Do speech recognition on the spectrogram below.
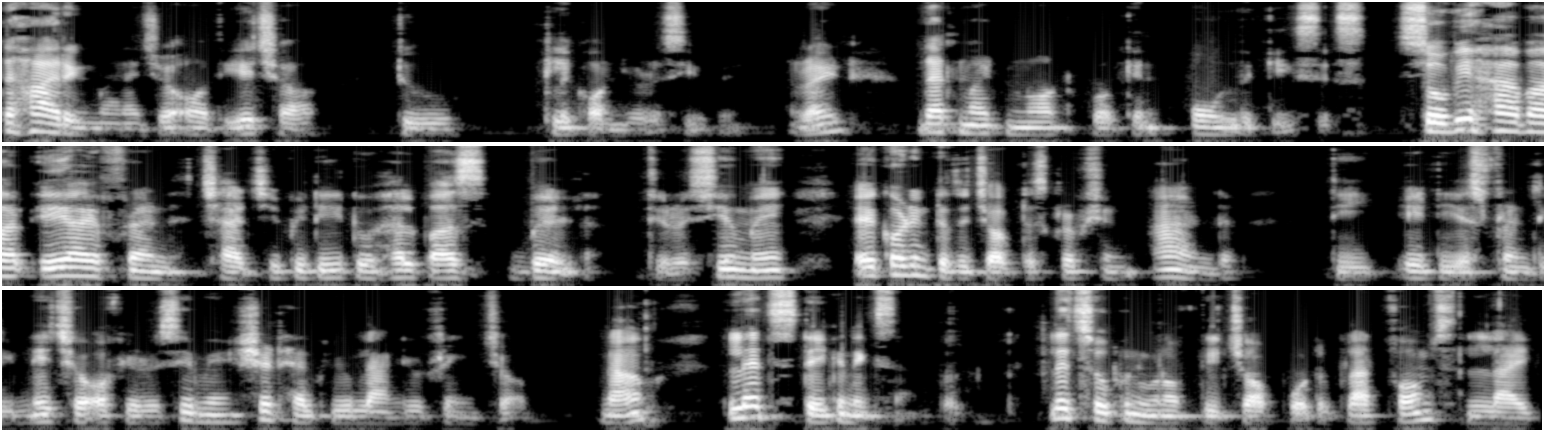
the hiring manager or the HR to click on your resume, right? That might not work in all the cases. So we have our AI friend ChatGPT to help us build the resume according to the job description and the ATS friendly nature of your resume should help you land your dream job. Now, let's take an example. Let's open one of the job portal platforms like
